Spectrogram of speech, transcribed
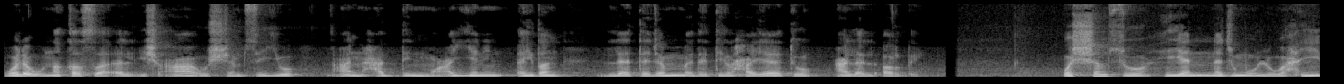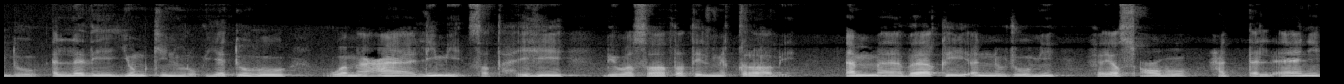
ولو نقص الإشعاع الشمسي عن حد معين أيضا لتجمدت الحياة على الأرض. والشمس هي النجم الوحيد الذي يمكن رؤيته ومعالم سطحه بوساطة المقراب. أما باقي النجوم فيصعب حتى الآن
